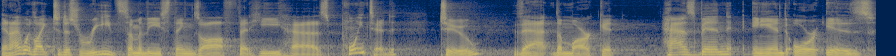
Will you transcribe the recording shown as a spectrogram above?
And I would like to just read some of these things off that he has pointed to that the market has been and or is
